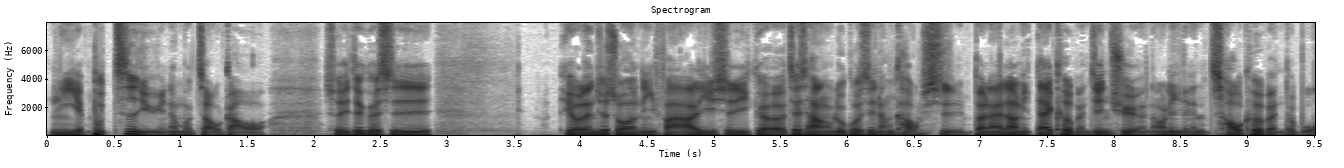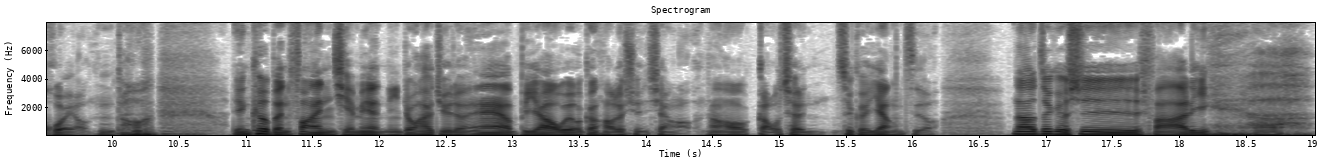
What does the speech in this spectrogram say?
你也不至于那么糟糕哦。所以这个是有人就说，你法拉利是一个这场如果是一场考试，本来让你带课本进去了，然后你连抄课本都不会哦，你都 连课本放在你前面，你都还觉得哎呀不要，我有更好的选项哦，然后搞成这个样子哦。那这个是法拉利 啊，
